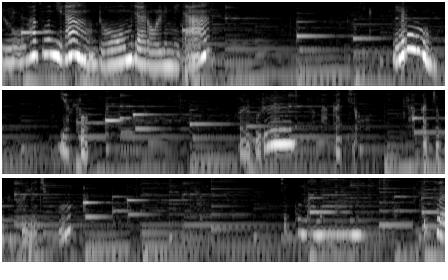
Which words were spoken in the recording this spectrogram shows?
요 화분이랑 너무 잘 어울립니다. 오, 예뻐. 얼굴을 요 바깥쪽, 바깥쪽으로 돌려주고. 조그만한 스푼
